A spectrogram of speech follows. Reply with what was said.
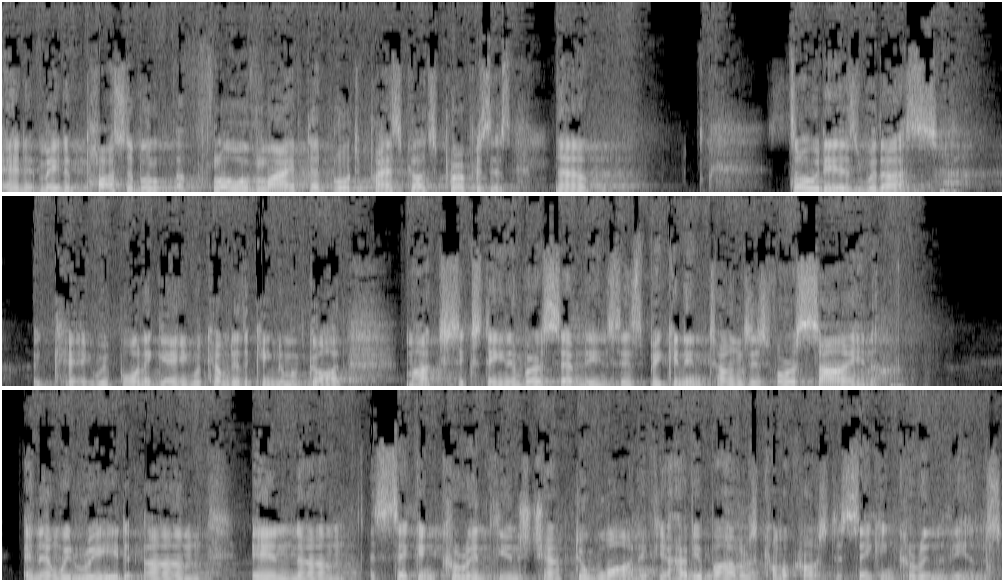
And it made it possible a flow of life that brought to pass God's purposes. Now, so it is with us. Okay, we're born again, we come to the kingdom of God. Mark 16 and verse 17 says, Speaking in tongues is for a sign. And then we read um, in um, 2 Corinthians chapter 1. If you have your Bibles, come across to 2 Corinthians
